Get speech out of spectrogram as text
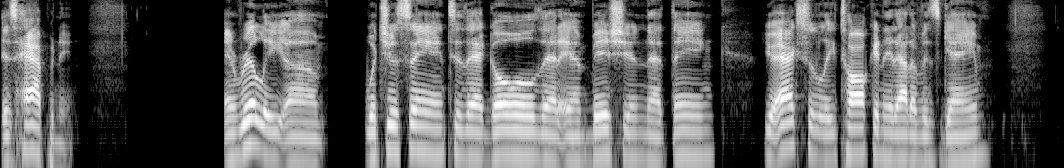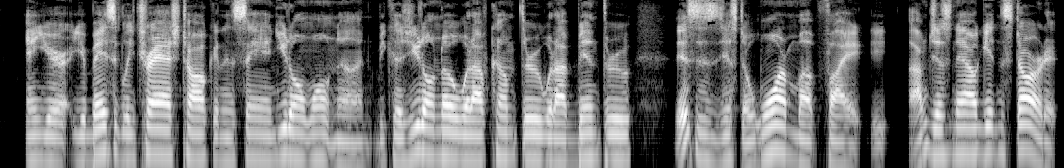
is happening. And really, um, what you're saying to that goal, that ambition, that thing, you're actually talking it out of its game and you're you're basically trash talking and saying you don't want none because you don't know what I've come through, what I've been through. This is just a warm up fight. I'm just now getting started.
